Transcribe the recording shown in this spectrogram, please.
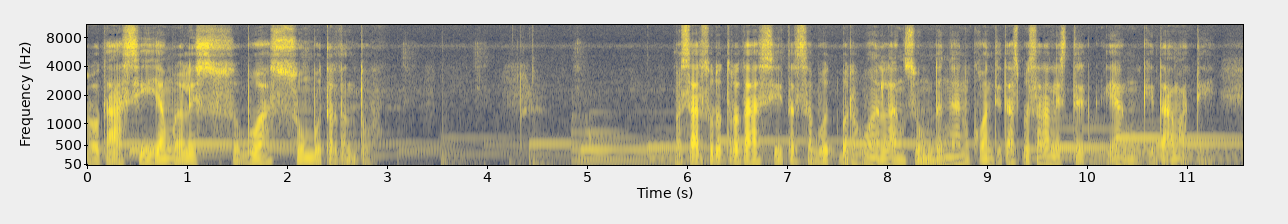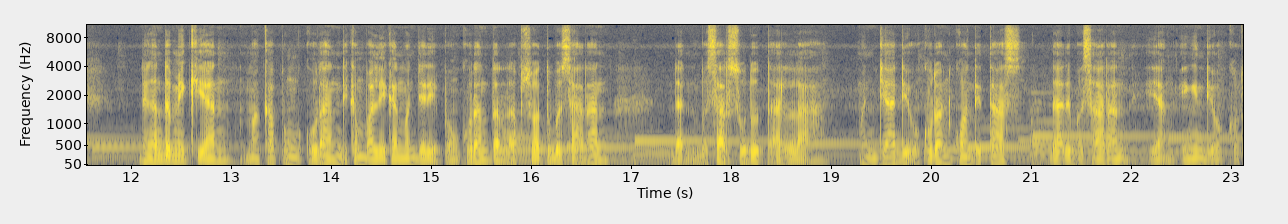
rotasi yang melalui sebuah sumbu tertentu. Besar sudut rotasi tersebut berhubungan langsung dengan kuantitas besaran listrik yang kita amati. Dengan demikian, maka pengukuran dikembalikan menjadi pengukuran terhadap suatu besaran dan besar sudut adalah menjadi ukuran kuantitas dari besaran yang ingin diukur.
